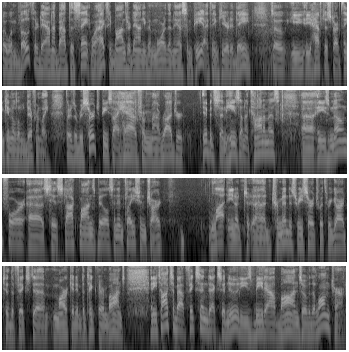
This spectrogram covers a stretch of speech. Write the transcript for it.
But when both are down about the same, well, actually bonds are down even more than the S&P, I think, year to date. So you, you have to start thinking a little differently. There's a research piece I have from uh, Roger Ibbotson. He's an economist. Uh, he's known for uh, his stock bonds bills and inflation chart lot, you know, uh, tremendous research with regard to the fixed uh, market in particular in bonds. And he talks about fixed index annuities beat out bonds over the long term.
